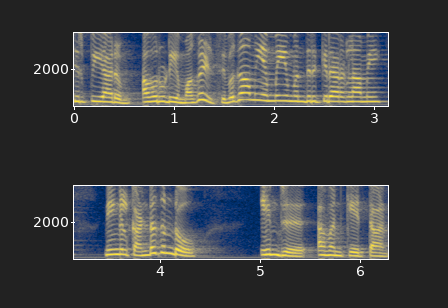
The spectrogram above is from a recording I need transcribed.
சிற்பியாரும் அவருடைய மகள் சிவகாமி அம்மையும் வந்திருக்கிறார்களாமே நீங்கள் கண்டதுண்டோ? என்று அவன் கேட்டான்.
